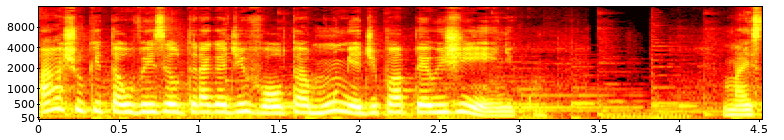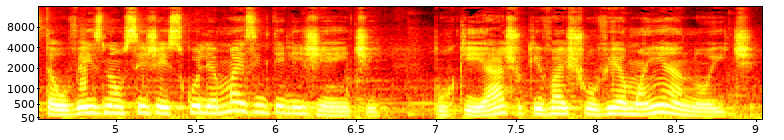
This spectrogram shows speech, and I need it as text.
Acho que talvez eu traga de volta a múmia de papel higiênico. Mas talvez não seja a escolha mais inteligente, porque acho que vai chover amanhã à noite.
